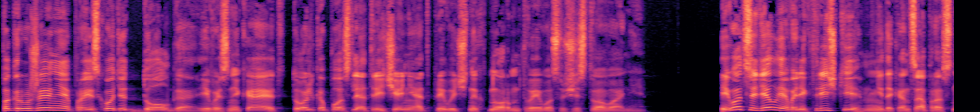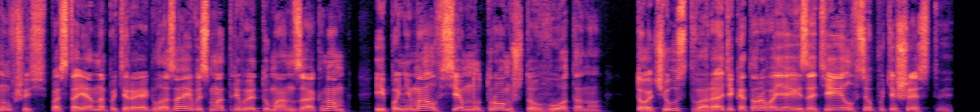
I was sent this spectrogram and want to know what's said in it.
Погружение происходит долго и возникает только после отречения от привычных норм твоего существования. И вот сидел я в электричке, не до конца проснувшись, постоянно потирая глаза и высматривая туман за окном, и понимал всем нутром, что вот оно, то чувство, ради которого я и затеял все путешествие.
